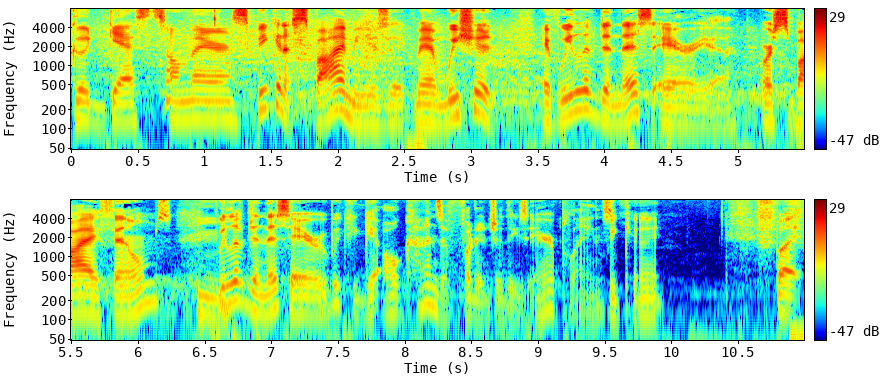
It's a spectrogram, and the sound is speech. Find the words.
good guests on there. Speaking of spy music, man, we should if we lived in this area or spy films, if we Hmm. lived in this area, we could get all kinds of footage of these airplanes. We could. But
